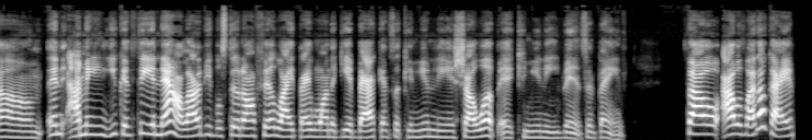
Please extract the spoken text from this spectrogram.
Um and i mean you can see it now. A lot of people still don't feel like they want to get back into community and show up at community events and things. So i was like okay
